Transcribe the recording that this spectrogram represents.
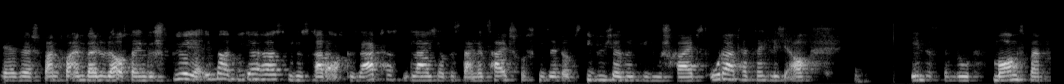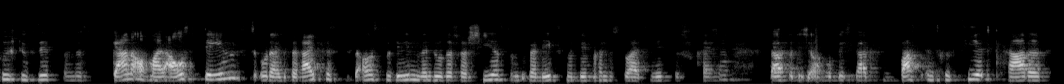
Sehr, sehr spannend, vor allem, weil du da auch dein Gespür ja immer wieder hörst, wie du es gerade auch gesagt hast, gleich, ob es deine Zeitschriften sind, ob es die Bücher sind, die du schreibst oder tatsächlich auch, wenn du morgens beim Frühstück sitzt und es gerne auch mal ausdehnst oder bereit bist, es auszudehnen, wenn du recherchierst und überlegst, mit wem könntest du als nächstes sprechen, da für dich auch wirklich sagst, was interessiert gerade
